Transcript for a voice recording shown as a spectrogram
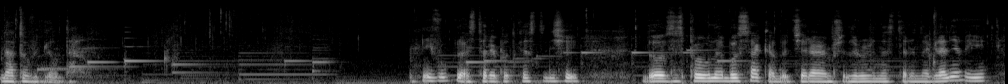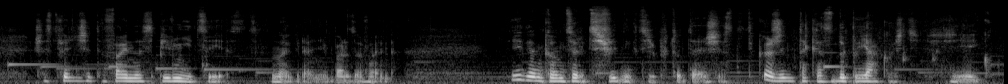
Na to wygląda. I w ogóle stare podcasty dzisiaj do zespołu na Bosaka docierałem przez różne stare nagrania i trzeba stwierdzić, że to fajne z piwnicy jest nagranie, bardzo fajne. I ten koncert Świdnik Trip to też jest, tylko że taka z dupy jakość, jejku.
